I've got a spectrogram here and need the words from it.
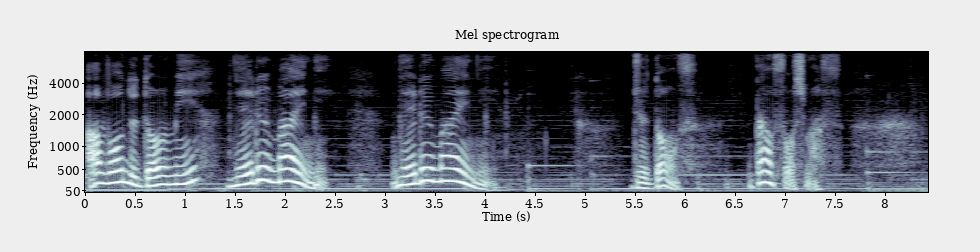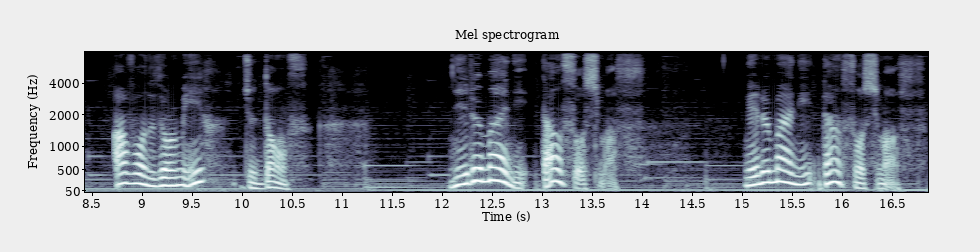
アヴォン・ド・ドーミー。寝る前に。寝る前に。ジュ・ドンス。ダンスをします。アヴォン・ドーミー。ジュ・ドンス。寝る前にダンスをします。寝る前にダンスをします。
